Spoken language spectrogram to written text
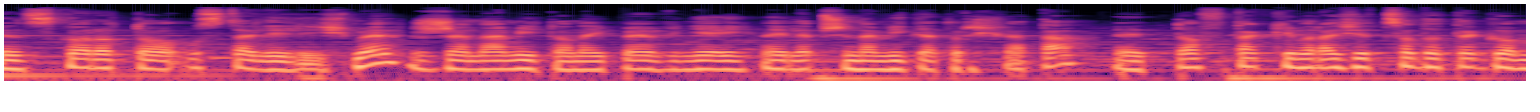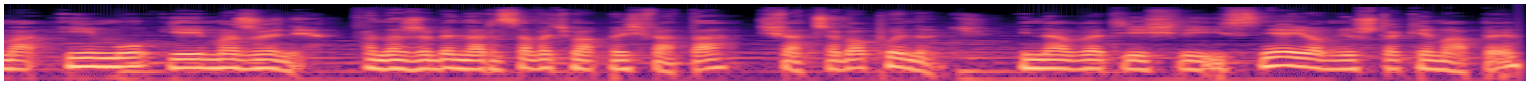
Więc skoro to ustaliliśmy, że Nami to najpewniej najlepszy nawigator świata, to w takim razie co do tego ma Imu jej marzenie. Ale żeby narysować mapę świata, świat trzeba płynąć. I nawet jeśli istnieją już takie mapy,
